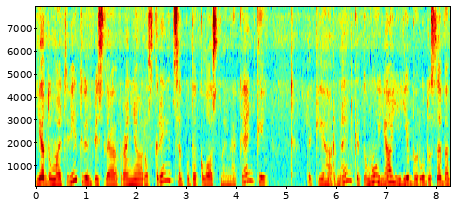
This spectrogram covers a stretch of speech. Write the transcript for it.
Я думаю, твіт він після прання розкриється, буде класний, м'якенький, такий гарненький, тому я її беру до себе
